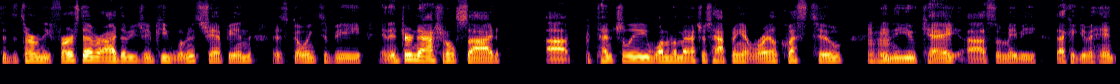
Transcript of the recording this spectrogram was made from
to determine the first ever IWGP Women's Champion. There's going to be an international side. Uh, potentially one of the matches happening at Royal Quest 2 hmm in the UK. Uh, so maybe that could give a hint,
